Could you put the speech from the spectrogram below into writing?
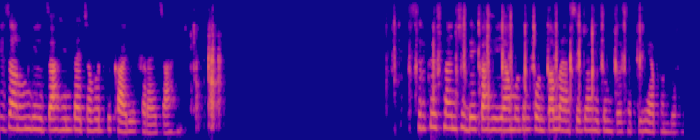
हे जाणून घ्यायचं आहे आणि त्याच्यावरती कार्य करायचं आहे. श्रीकृष्णांची देख आहे यामधून कोणता मेसेज आहे तुमच्यासाठी हे आपण बघू.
